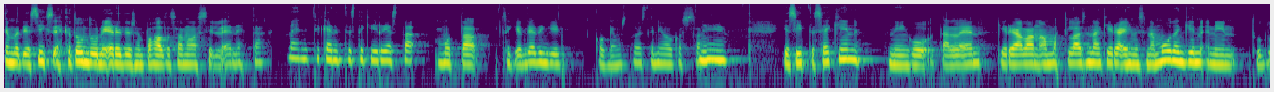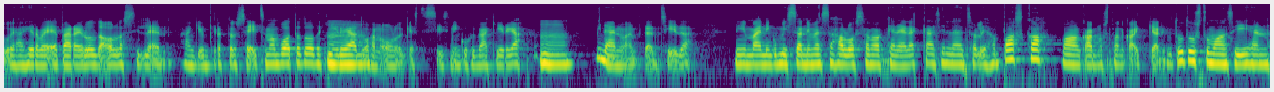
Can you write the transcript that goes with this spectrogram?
en mä tiedä, siksi ehkä tuntuu niin erityisen pahalta sanoa silleen, että mä en nyt tykännyt tästä kirjasta, mutta sekin on tietenkin kokemus toisten joukossa. Niin. Ja sitten sekin, niin kuin tälleen kirja-alan ammattilaisena ja kirjaihmisenä muutenkin, niin tuntuu ihan hirveän epäreilulta olla silleen, hänkin on kirjoittanut seitsemän vuotta tuota kirjaa, mm. tuohan on oikeasti siis niin kuin hyvä kirja. Mm. Minä en vain pitänyt siitä. Niin mä en niin kuin missään nimessä halua sanoa kenellekään silleen, että se oli ihan paska, vaan kannustan kaikkia niin kuin tutustumaan siihen.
